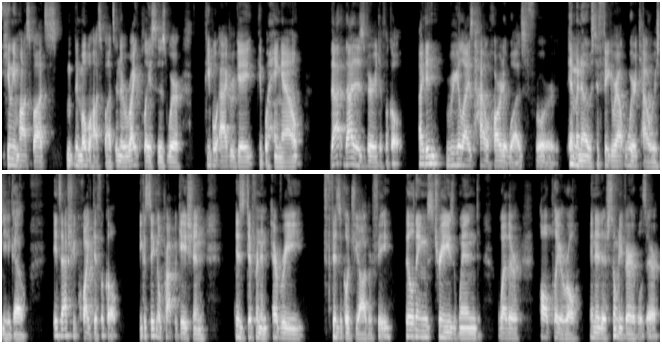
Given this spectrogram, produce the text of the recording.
helium hotspots, the mobile hotspots, in the right places where people aggregate, people hang out, that that is very difficult. I didn't realize how hard it was for MNOs to figure out where towers need to go. It's actually quite difficult because signal propagation is different in every physical geography. Buildings, trees, wind, weather all play a role and there's so many variables there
